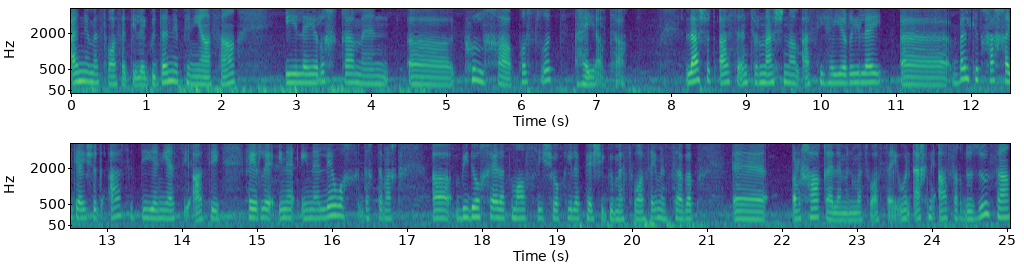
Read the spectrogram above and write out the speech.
ان مثواث دي لقو دن بنياثا إلى رخقة من كل خا بصلت هيرتا لا شد آس انترناشنال أثي هيري لي بل كت خخا جاي شد آس الدين ياسي آثي هيرلي إنا إنا لوخ دختمخ بدو خيلة ماصي شوقي لبيشي مثواثي من سبب رخاقة من مثواثي. وإن أخني آثق دوزوثا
